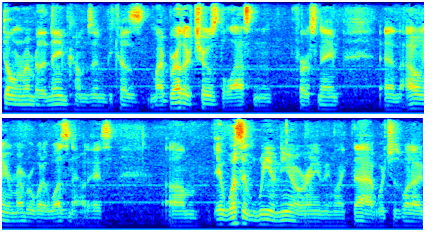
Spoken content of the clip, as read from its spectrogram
don't remember the name comes in because my brother chose the last and first name, and I don't even remember what it was nowadays. Um, it wasn't Weoneo or anything like that, which is what I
